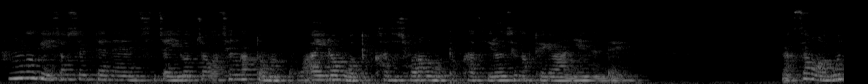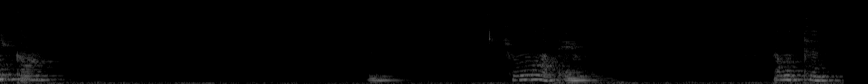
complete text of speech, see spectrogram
한국에 있었을 때는 진짜 이것저것 생각도 많고 아 이런 거 어떡하지 저런 거 어떡하지 이런 생각 되게 많이 했는데 막상 와보니까 음, 좋은 것 같아요. 아무튼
